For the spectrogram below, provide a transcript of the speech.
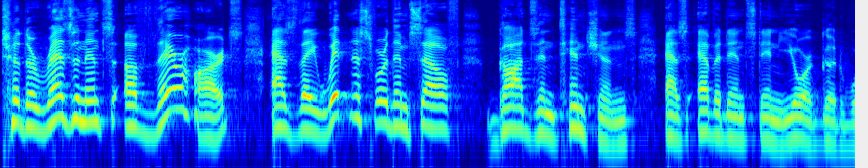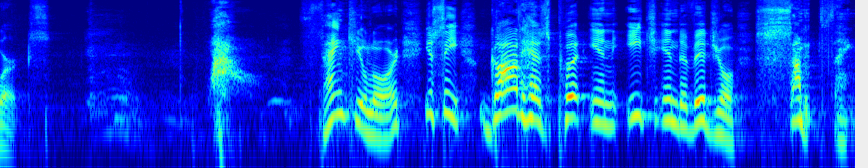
to the resonance of their hearts as they witness for themselves God's intentions as evidenced in your good works. Wow. Thank you, Lord. You see, God has put in each individual something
